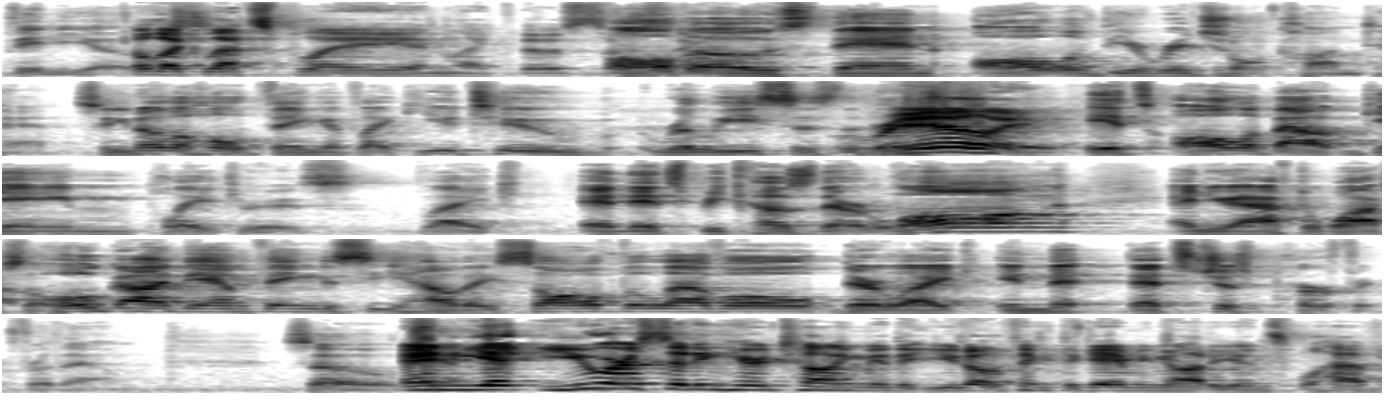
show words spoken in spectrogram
videos. Oh, like Let's Play and like those. sorts all things. those then all of the original content. So you know the whole thing of like YouTube releases the Really? It's all about game playthroughs. Like and it's because they're long and you have to watch the whole goddamn thing to see how they solve the level. They're like in that that's just perfect for them. So And yeah. yet you are sitting here telling me that you don't think the gaming audience will have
